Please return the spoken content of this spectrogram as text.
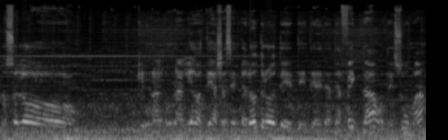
No solo que un aliado esté adyacente al otro te, afecta o te suma,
